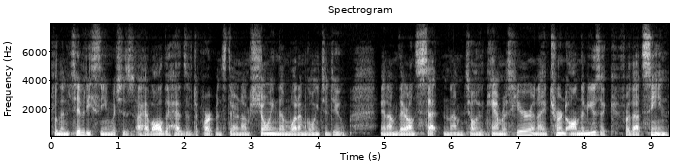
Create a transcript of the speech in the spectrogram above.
for the nativity scene, which is I have all the heads of departments there, and I'm showing them what I'm going to do. And I'm there on set, and I'm telling the cameras here, and I turned on the music for that scene.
